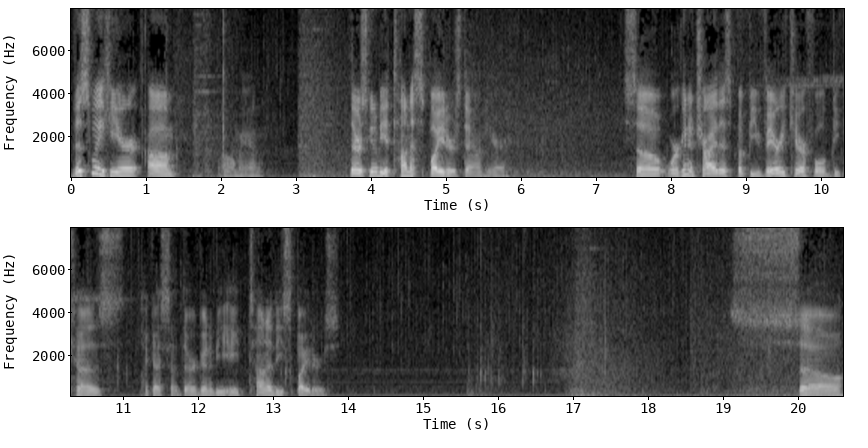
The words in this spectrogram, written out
This way here, um, oh man. There's going to be a ton of spiders down here. So we're going to try this, but be very careful because, like I said, there are going to be a ton of these spiders. So,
